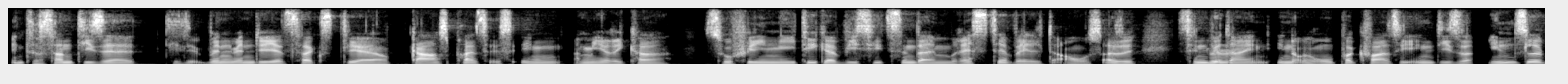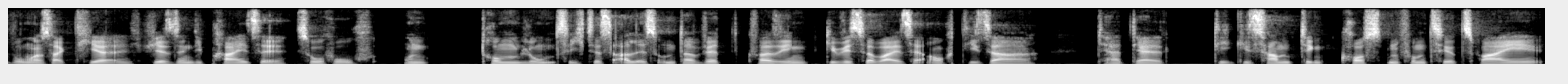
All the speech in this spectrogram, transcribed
interessant, diese, diese, wenn, wenn du jetzt sagst, der Gaspreis ist in Amerika so viel niedriger, wie sieht's denn da im Rest der Welt aus? Also sind wir Mhm. da in, in Europa quasi in dieser Insel, wo man sagt, hier, hier sind die Preise so hoch und drum lohnt sich das alles und da wird quasi in gewisser Weise auch dieser, der, der, die gesamten Kosten vom CO2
